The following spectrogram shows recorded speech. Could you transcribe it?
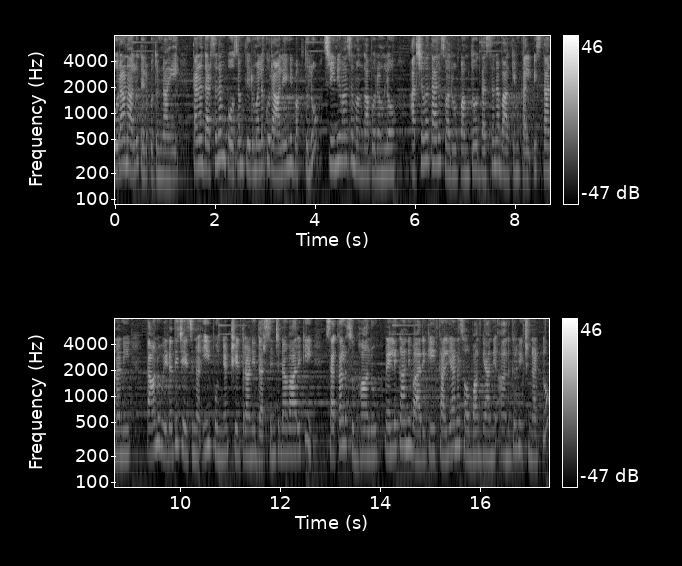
పురాణాలు తెలుపుతున్నాయి. తన దర్శనం కోసం తిరుమలకు రాలేని భక్తులు శ్రీనివాస మంగాపురంలో అర్చవతార స్వరూపంతో దర్శన భాగ్యం కల్పిస్తానని తాను విడది చేసిన ఈ పుణ్యక్షేత్రాన్ని దర్శించిన వారికి సకల శుభాలు పెళ్ళి కాని వారికి కళ్యాణ సౌభాగ్యాన్ని అనుగ్రహించినట్టు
